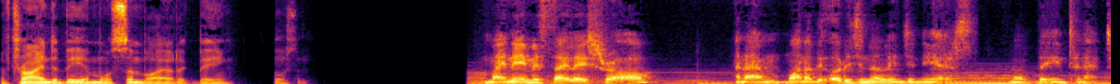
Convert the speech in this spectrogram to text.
of trying to be a more symbiotic being. Awesome. My name is Sailesh Rao, and I'm one of the original engineers of the internet.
